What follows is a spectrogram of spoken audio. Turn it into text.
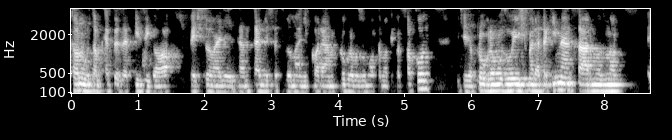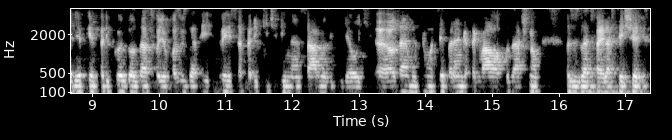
tanultam 2010-ig a Pécs Egyetem természettudományi karán programozó matematika szakon, úgyhogy a programozó ismeretek innen származnak, egyébként pedig közgazdász vagyok, az üzleti része pedig kicsit innen származik, ugye, hogy az elmúlt nyolc évben rengeteg vállalkozásnak az üzletfejlesztését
